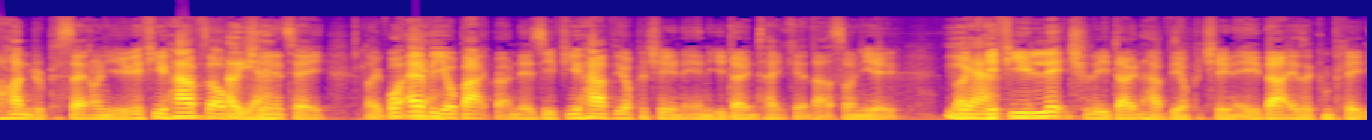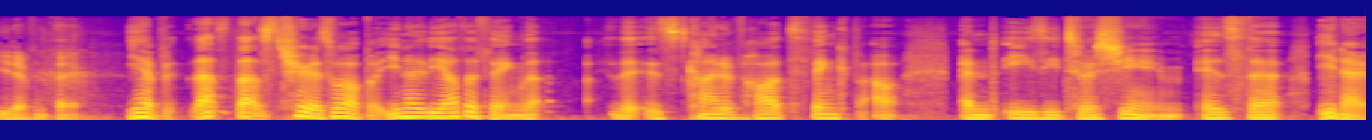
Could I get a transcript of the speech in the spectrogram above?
hundred percent on you. If you have the Oh, yeah. opportunity, like whatever Yeah. your background is, if you have the opportunity and you don't take it, that's on you. Like, Yeah. if you literally don't have the opportunity, that is a completely different thing. yeah but that's that's true as well but you know the other thing that that is kind of hard to think about and easy to assume is that you know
